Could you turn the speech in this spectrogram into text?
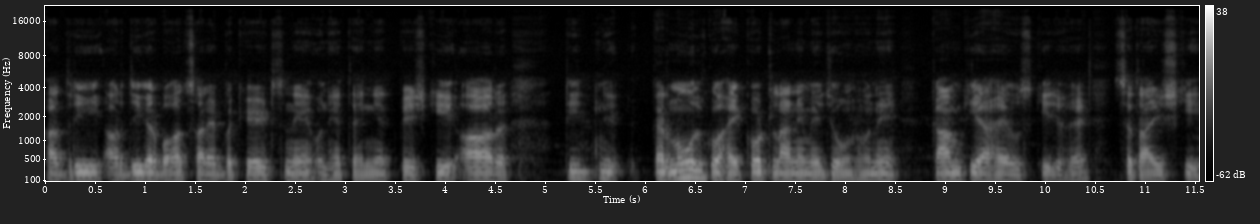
قادری اور دیگر بہت سارے ایڈوکیٹس نے انہیں تہنیت پیش کی اور کرنول کو ہائی کورٹ لانے میں جو انہوں نے کام کیا ہے، اس کی جو ہے ستائش کی۔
